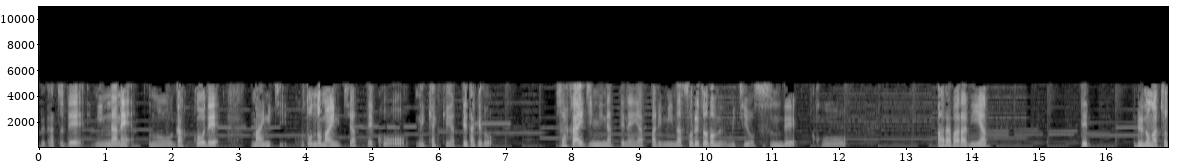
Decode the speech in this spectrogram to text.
部活でみんなね、その、学校で毎日、ほとんど毎日やって、こう、ね、キャッキャやってたけど、社会人になってね、やっぱりみんなそれぞれの道を進んで、こう、バラバラにやっるのがちょっ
